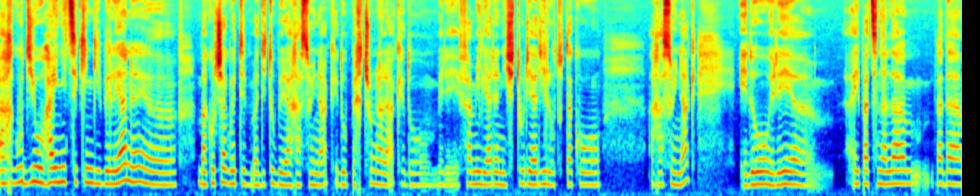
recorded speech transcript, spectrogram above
argudio hainitzekin gibelean, eh, bakotsak bete baditu bere arrazoinak, edo pertsonalak, edo bere familiaren historiari lotutako arrazoinak, edo ere, uh, aipatzen alda, bada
